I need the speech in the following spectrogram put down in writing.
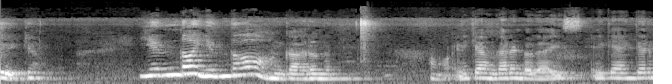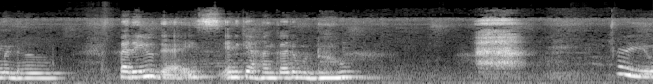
ചോദിക്കാം. എന്താ എന്താ അഹങ്കാരം എന്ന് ആ എനിക്ക് അഹങ്കാരം ഉണ്ടോ ഗൈസ് എനിക്ക് അഹങ്കാരമുണ്ടോ? പറയൂ ഗൈസ് എനിക്ക് അഹങ്കാരമുണ്ടോ അയ്യോ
